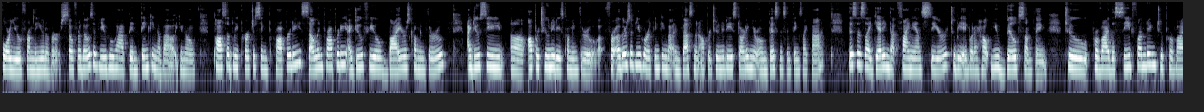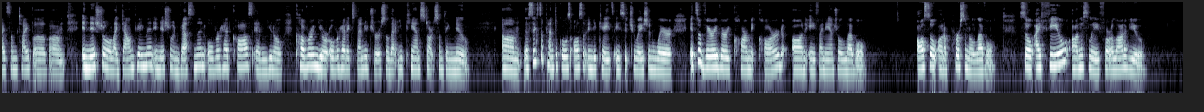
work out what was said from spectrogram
for you from the universe. So for those of you who have been thinking about, you know, possibly purchasing property, selling property, I do feel buyers coming through. I do see uh, opportunities coming through. For others of you who are thinking about investment opportunities, starting your own business and things like that, this is like getting that financier to be able to help you build something, to provide the seed funding, to provide some type of um, initial like down payment, initial investment, overhead costs, and you know covering your overhead expenditure so that you can start something new. Um, the Six of Pentacles also indicates a situation where it's a very, very karmic card on a financial level, also on a personal level. So I feel, honestly, for a lot of you,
